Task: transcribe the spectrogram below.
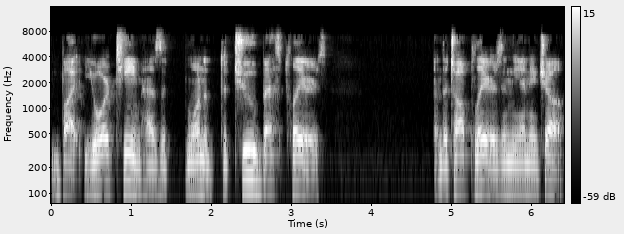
But your team has the, one of the two best players and the top players in the NHL.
